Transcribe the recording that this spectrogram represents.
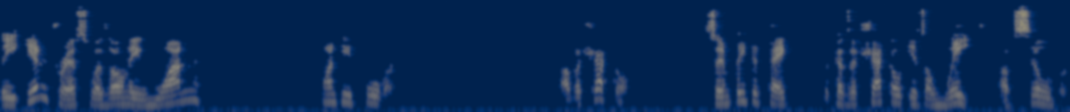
The interest was only one twenty-fourth of a shekel, simply to take, because a shekel is a weight of silver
